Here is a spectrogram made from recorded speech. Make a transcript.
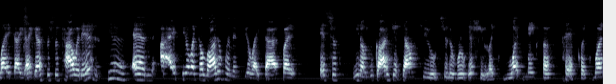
Like I, I guess it's just how it is. yeah, And I feel like a lot of women feel like that, but it's just you know you got to get down to to the root issue. Like what makes us tick? Like what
